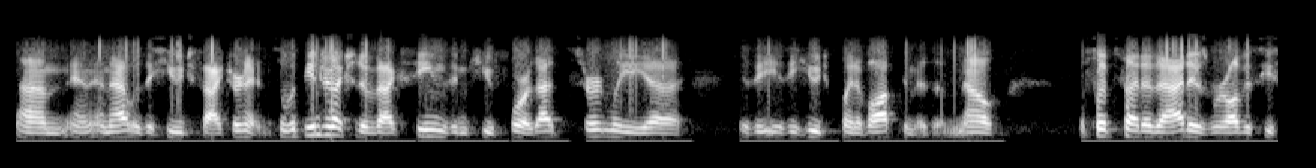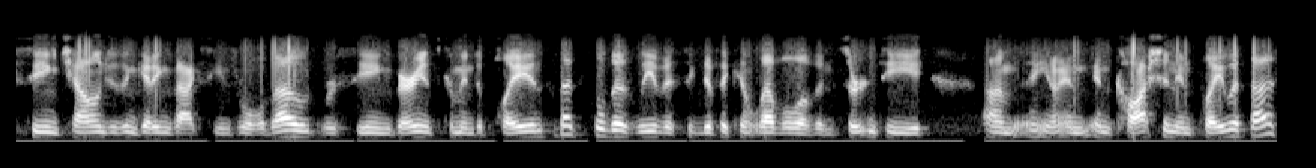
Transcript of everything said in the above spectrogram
Um, and that was a huge factor in it. So with the introduction of vaccines in Q4, that certainly uh, is a huge point of optimism. Now, the flip side of that is we're obviously seeing challenges in getting vaccines rolled out. We're seeing variants come into play, and so that still does leave a significant level of uncertainty, um, you know, and caution in play with us.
